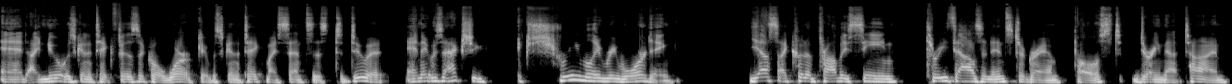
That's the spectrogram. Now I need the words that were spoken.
And I knew it was going to take physical work. It was going to take my senses to do it. And it was actually extremely rewarding. Yes, I could have probably seen 3,000 Instagram posts during that time,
